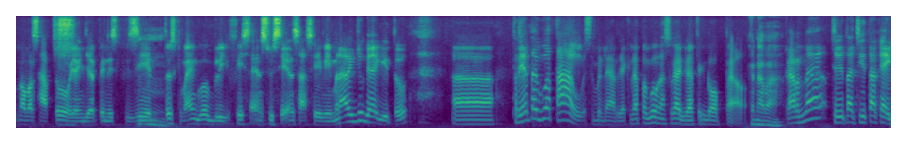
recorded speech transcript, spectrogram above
nomor satu yang Japanese cuisine. Hmm. terus kemarin gue beli fish and sushi and sashimi. Menarik juga gitu Eh, ternyata gue tahu sebenarnya kenapa gue nggak suka graphic novel. Kenapa? Karena cerita-cerita kayak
